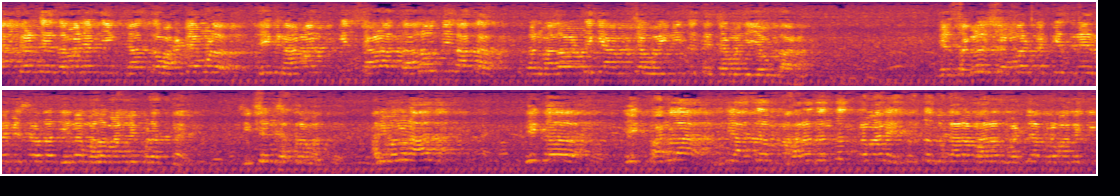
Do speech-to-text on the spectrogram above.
अलीकडच्या जमान्यात एक जास्त वाढल्यामुळं एक नामांकित शाळा चालवली जातात. पण मला वाटतं की आमच्या वहिनीचं त्याच्यामध्ये योगदान हे सगळं शंभर टक्के श्रेय रमेशरावला देणं मला मान्य पडत नाही. शिक्षण क्षेत्रामधलं आणि म्हणून आज एक एक चांगला म्हणजे असं महाराजांचंच प्रमाण आहे. संत तुकाराम महाराज म्हटल्याप्रमाणे की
